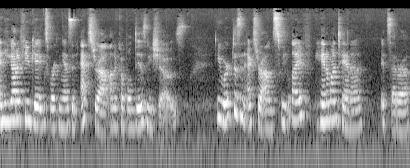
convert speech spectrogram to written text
And he got a few gigs working as an extra on a couple Disney shows. He worked as an extra on Suite Life, Hannah Montana, etc.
